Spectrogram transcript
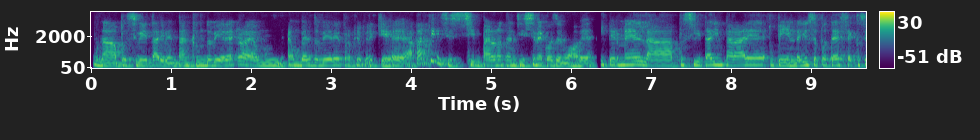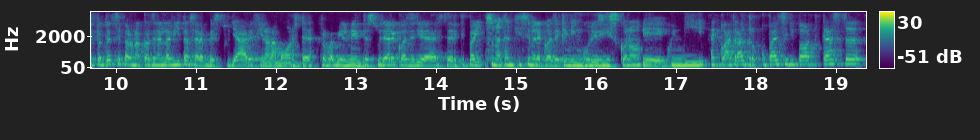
una possibilità diventa anche un dovere, però è un, è un bel dovere proprio perché, eh, a parte che si, si, imparano tantissime cose nuove, e per me la possibilità di imparare è stupenda. Io se potessi, ecco, se potessi fare una cosa nella vita sarebbe studiare fino alla morte, probabilmente, studiare cose diverse, perché poi sono tantissime le cose che mi incuriosiscono e quindi, ecco, tra l'altro occuparsi di podcast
